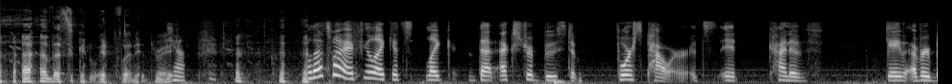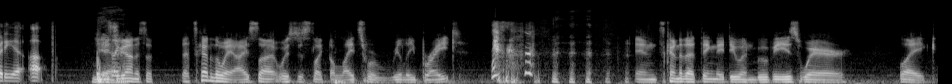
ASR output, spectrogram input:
That's a good way to put it, right? Yeah. well, that's why I feel like it's like that extra boost of force power. It's it kind of gave everybody a up. Yeah. To be honest, that's kind of the way I saw it. Was just like the lights were really bright, and it's kind of that thing they do in movies where, like,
